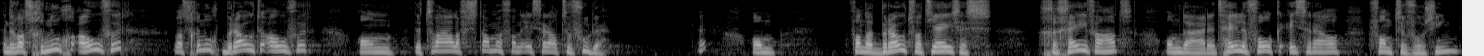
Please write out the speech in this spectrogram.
En er was genoeg over, was genoeg brood over om de twaalf stammen van Israël te voeden. Om van dat brood wat Jezus gegeven had, om daar het hele volk Israël van te voorzien,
